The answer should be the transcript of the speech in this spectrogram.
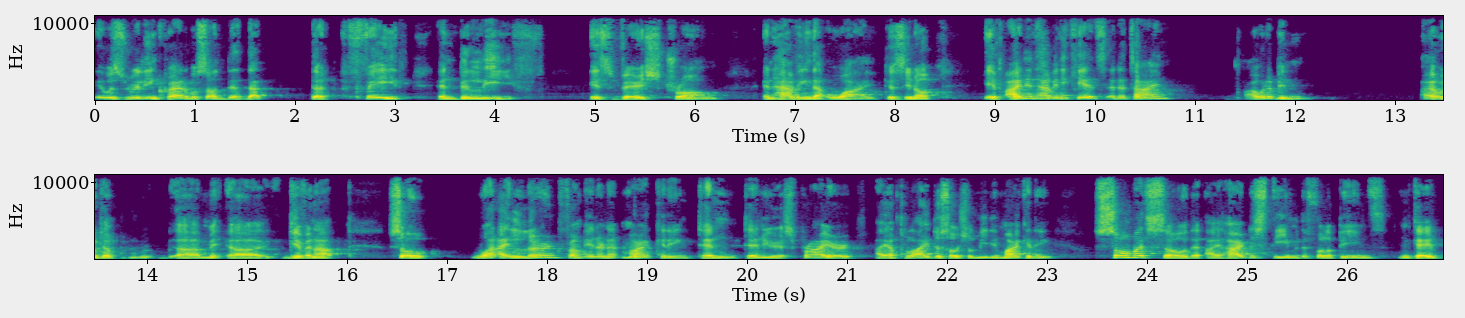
It was really incredible. So that, that, that faith and belief is very strong and having that why because you know if i didn't have any kids at the time i would have been i would have uh, uh, given up so what i learned from internet marketing 10, 10 years prior i applied to social media marketing so much so that i hired this team in the philippines okay?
